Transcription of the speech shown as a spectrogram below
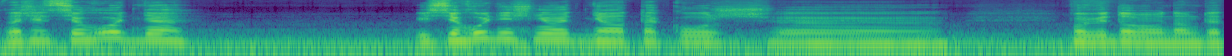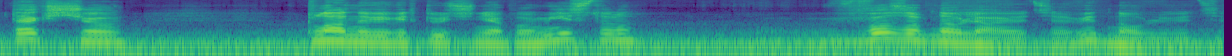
Значить, сьогодні і сьогоднішнього дня також е, повідомив нам ДТЕК, що планові відключення по місту возобновляються, відновлюються.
